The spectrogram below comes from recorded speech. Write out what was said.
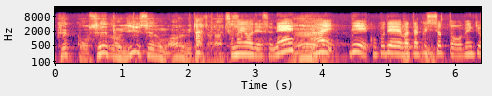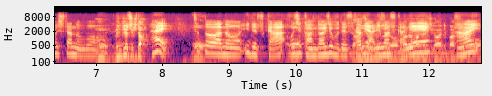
結構成分いい成分があるみたいじゃないですか。そのようですね。ねえ。はい。でここで私ちょっとお勉強したのを、うん、勉強してきた。はい。ちょっとあのいいですか？お時間大丈夫ですかね？ありますかね？まはい。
